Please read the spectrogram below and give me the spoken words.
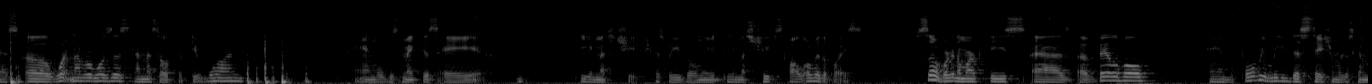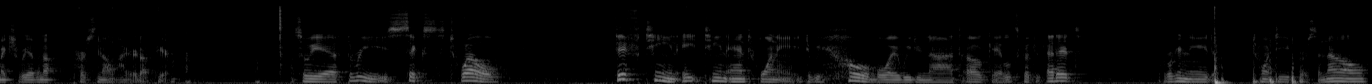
MSO, what number was this? MSO 51. And we'll just make this a EMS chief because we will need EMS chiefs all over the place. So we're going to mark these as available. And before we leave this station, we're just going to make sure we have enough personnel hired up here. So we have 3, 6, 12, 15, 18, and 20. Do we? Oh boy, we do not. Okay, let's go to edit. We're going to need 20 personnel,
